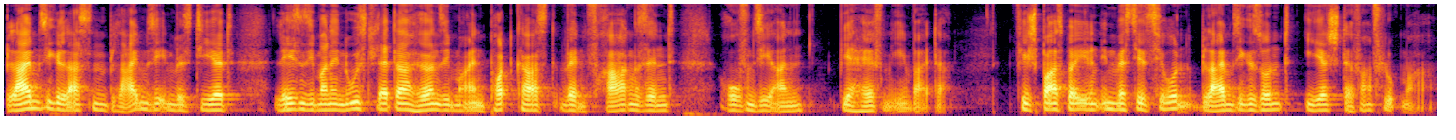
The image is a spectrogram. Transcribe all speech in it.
Bleiben Sie gelassen, bleiben Sie investiert, lesen Sie meine Newsletter, hören Sie meinen Podcast. Wenn Fragen sind, rufen Sie an, wir helfen Ihnen weiter. Viel Spaß bei Ihren Investitionen, bleiben Sie gesund, Ihr Stefan Flugmacher.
